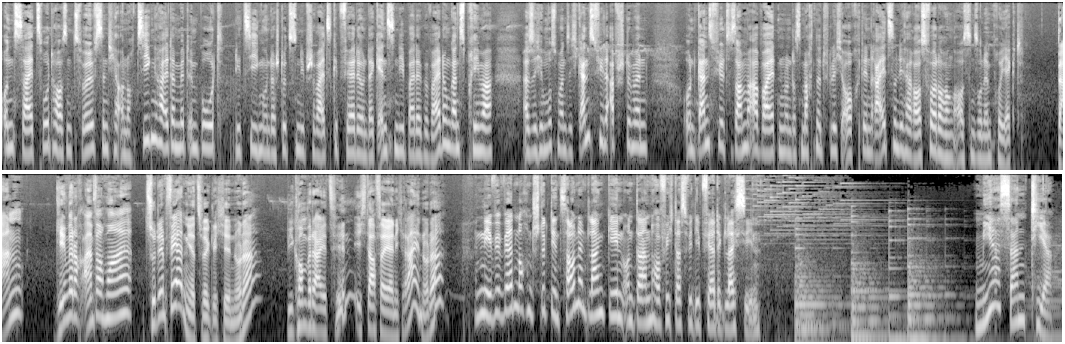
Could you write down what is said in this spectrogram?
Und seit 2012 sind hier auch noch Ziegenhalter mit im Boot. Die Ziegen unterstützen die Przewalski-Pferde und ergänzen die bei der Beweidung ganz prima. Also hier muss man sich ganz viel abstimmen und ganz viel zusammenarbeiten. Und das macht natürlich auch den Reiz und die Herausforderung aus in so einem Projekt. Dann gehen wir doch einfach mal zu den Pferden jetzt wirklich hin, oder? Wie kommen wir da jetzt hin? Ich darf da ja nicht rein, oder? Nee, wir werden noch ein Stück den Zaun entlang gehen und dann hoffe ich, dass wir die Pferde gleich sehen. Mir san Tier.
